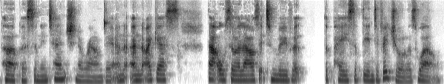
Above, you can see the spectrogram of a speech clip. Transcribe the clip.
purpose and intention around it and and i guess that also allows it to move at the pace of the individual as well.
